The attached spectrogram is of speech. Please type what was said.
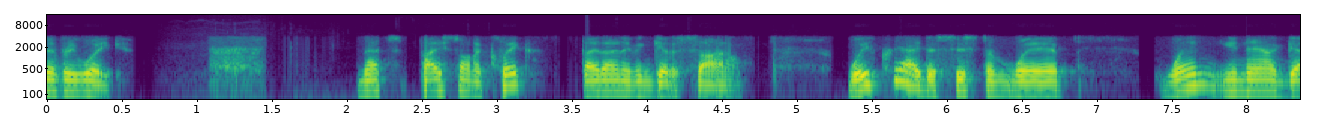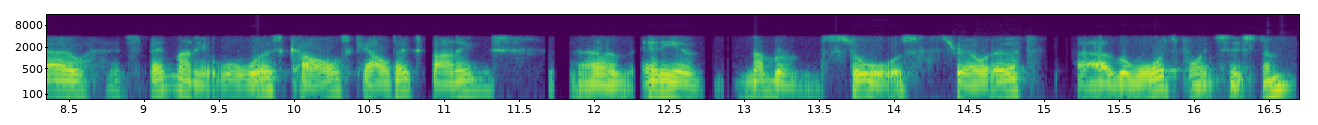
every week. That's based on a click, they don't even get a sale. We've created a system where when you now go and spend money at Woolworths, Coles, Caltex, Bunnings, um, any of number of stores through our Earth uh, rewards point system,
